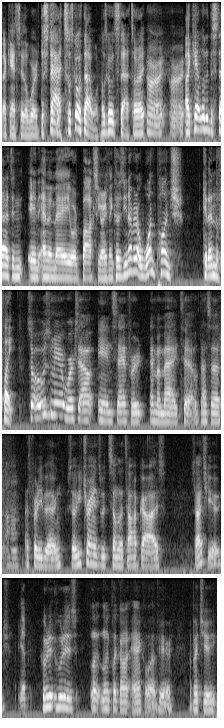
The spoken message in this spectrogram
I can't say the word. The stats. Let's go with that one. Let's go with stats. All right. All right, all right. I can't look at the stats in in MMA or boxing or anything because you never know. One punch could end the fight. So Ozdemir works out in Sanford MMA too. That's a Uh-huh. that's pretty big. So he trains with some of the top guys. So that's huge. Yep. Who do, who does? Let, let me click on Anklev here. I bet you,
